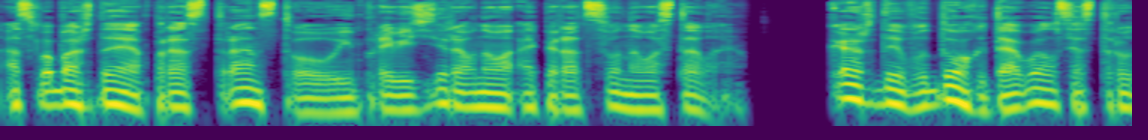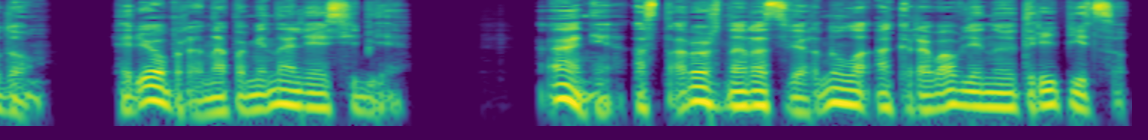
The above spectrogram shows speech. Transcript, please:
освобождая пространство у импровизированного операционного стола. Каждый вдох давался с трудом. Ребра напоминали о себе. Аня осторожно развернула окровавленную тряпицу.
